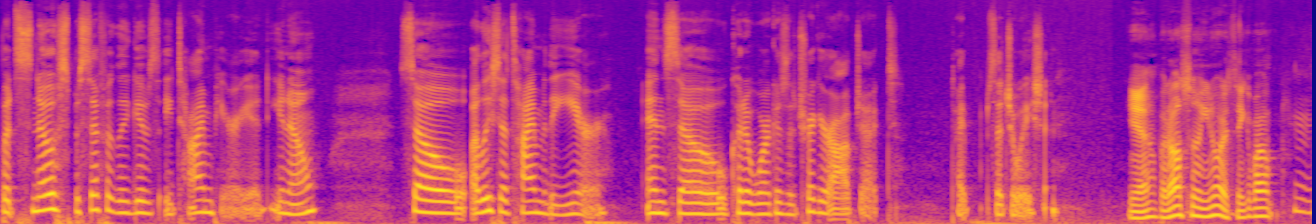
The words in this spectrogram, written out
but snow specifically gives a time period, you know? So, at least a time of the year. And so, could it work as a trigger object type situation? Yeah, but also, you know what I think about? Hmm.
